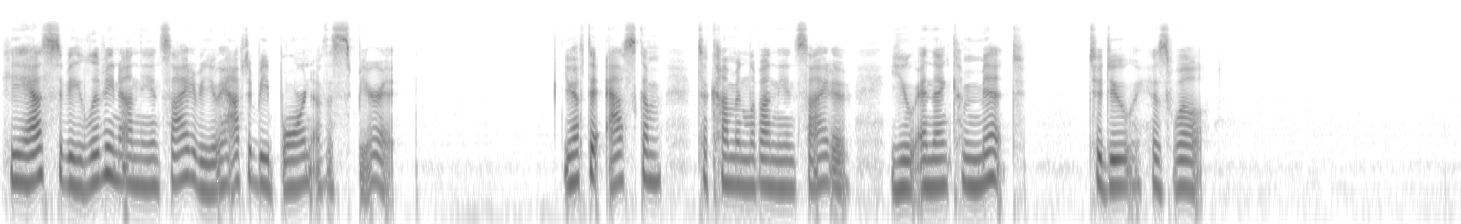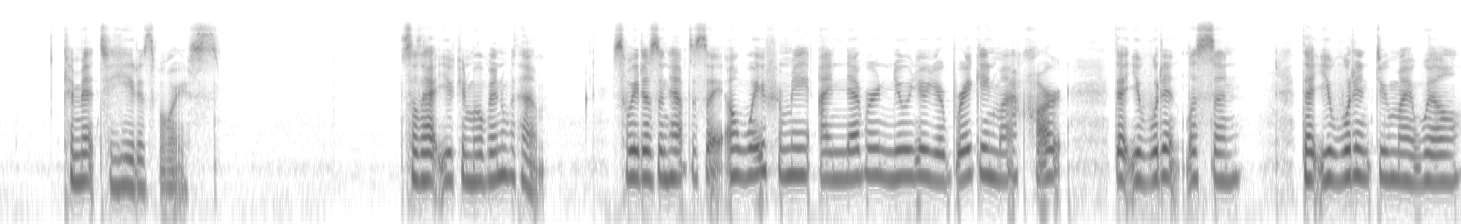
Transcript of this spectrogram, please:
He has to be living on the inside of you. You have to be born of the Spirit. You have to ask him to come and live on the inside of you and then commit to do his will. Commit to heed his voice so that you can move in with him. So he doesn't have to say, Away from me, I never knew you. You're breaking my heart that you wouldn't listen, that you wouldn't do my will.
